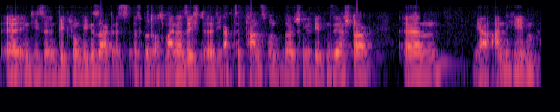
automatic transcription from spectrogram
äh, in diese Entwicklung. Wie gesagt, es, es wird aus meiner Sicht äh, die Akzeptanz von solchen Geräten sehr stark ähm, ja, anheben.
